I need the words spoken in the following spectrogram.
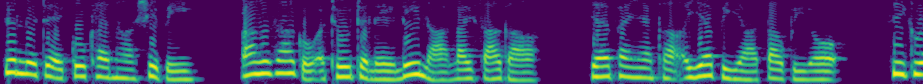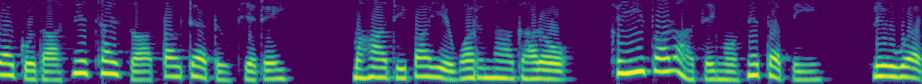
ကျစ်လက်တဲ့ကိုခန္ဓာရှိပြီး အားကစားကိုအထူးတလဲလေးလာလိုက်စားကရန်ဖန်ရန်ခအရက်ပီယာတောက်ပြီးတော့ secret ကိုသာနှစ်ချိုက်စွာတောက်တတ်သူဖြစ်တယ်။မဟာဒီပရဲ့ဝါဒနာကတော့ခရီးသွားလာခြင်းကိုနှစ်သက်ပြီးလျှို့ဝှက်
